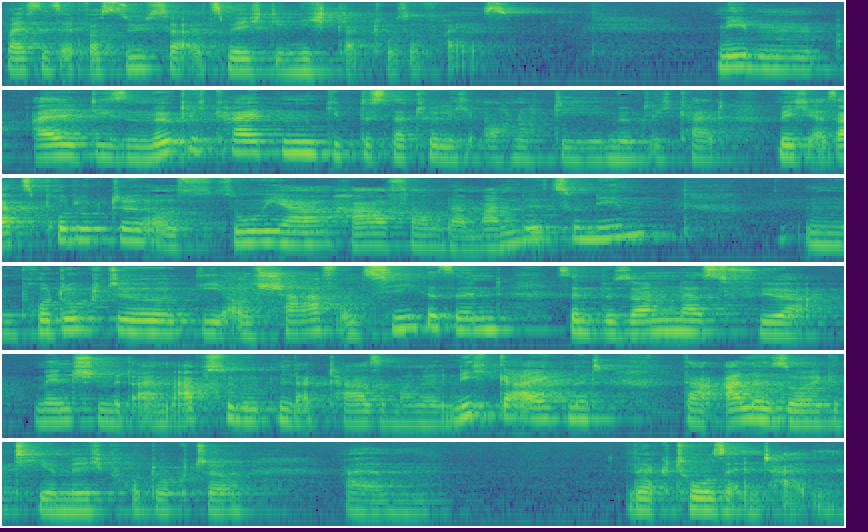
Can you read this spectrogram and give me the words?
meistens etwas süßer als Milch, die nicht laktosefrei ist. Neben all diesen Möglichkeiten gibt es natürlich auch noch die Möglichkeit, Milchersatzprodukte aus Soja, Hafer oder Mandel zu nehmen. Mm, Produkte, die aus Schaf und Ziege sind, sind besonders für Menschen mit einem absoluten Laktasemangel nicht geeignet, da alle Säugetiermilchprodukte ähm, Laktose enthalten.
